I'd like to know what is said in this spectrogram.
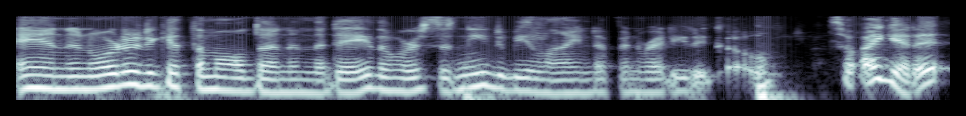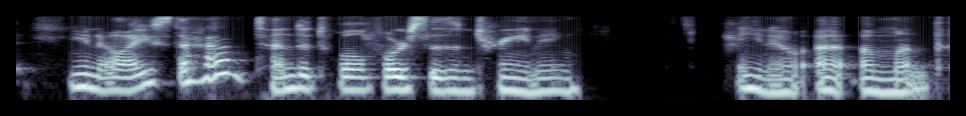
And in order to get them all done in the day, the horses need to be lined up and ready to go. So I get it. You know, I used to have 10 to 12 horses in training, you know, a, a month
